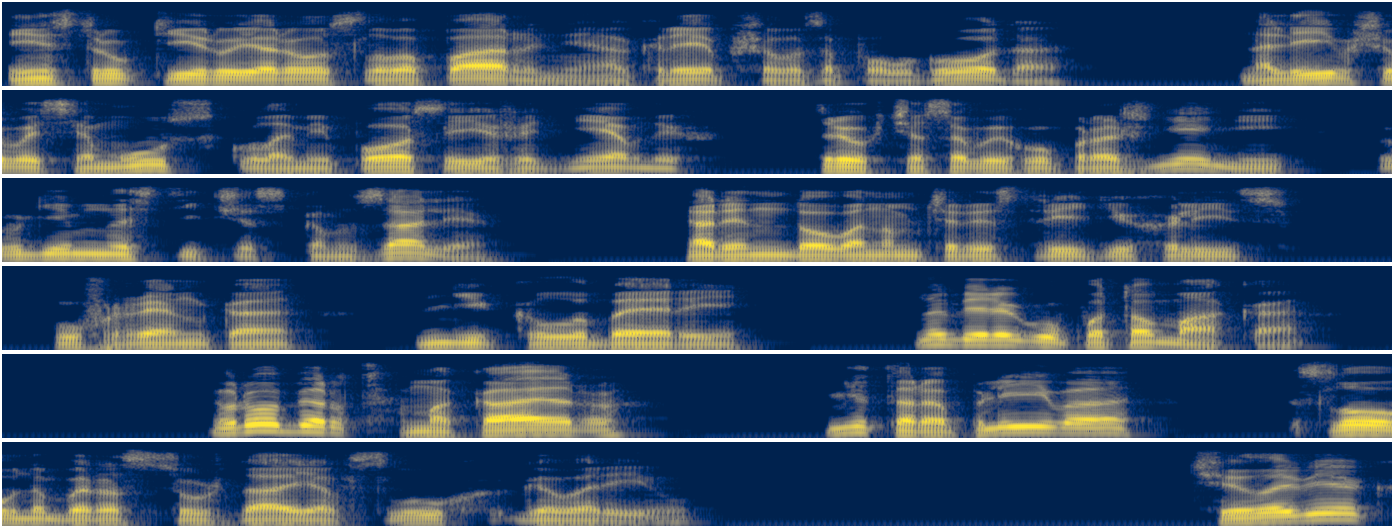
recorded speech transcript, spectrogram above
Инструктируя рослого парня, окрепшего за полгода, налившегося мускулами после ежедневных трехчасовых упражнений в гимнастическом зале, арендованном через третьих лиц у Фрэнка Никлберри на берегу Потомака, Роберт Маккайр неторопливо словно бы рассуждая вслух, говорил. «Человек,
